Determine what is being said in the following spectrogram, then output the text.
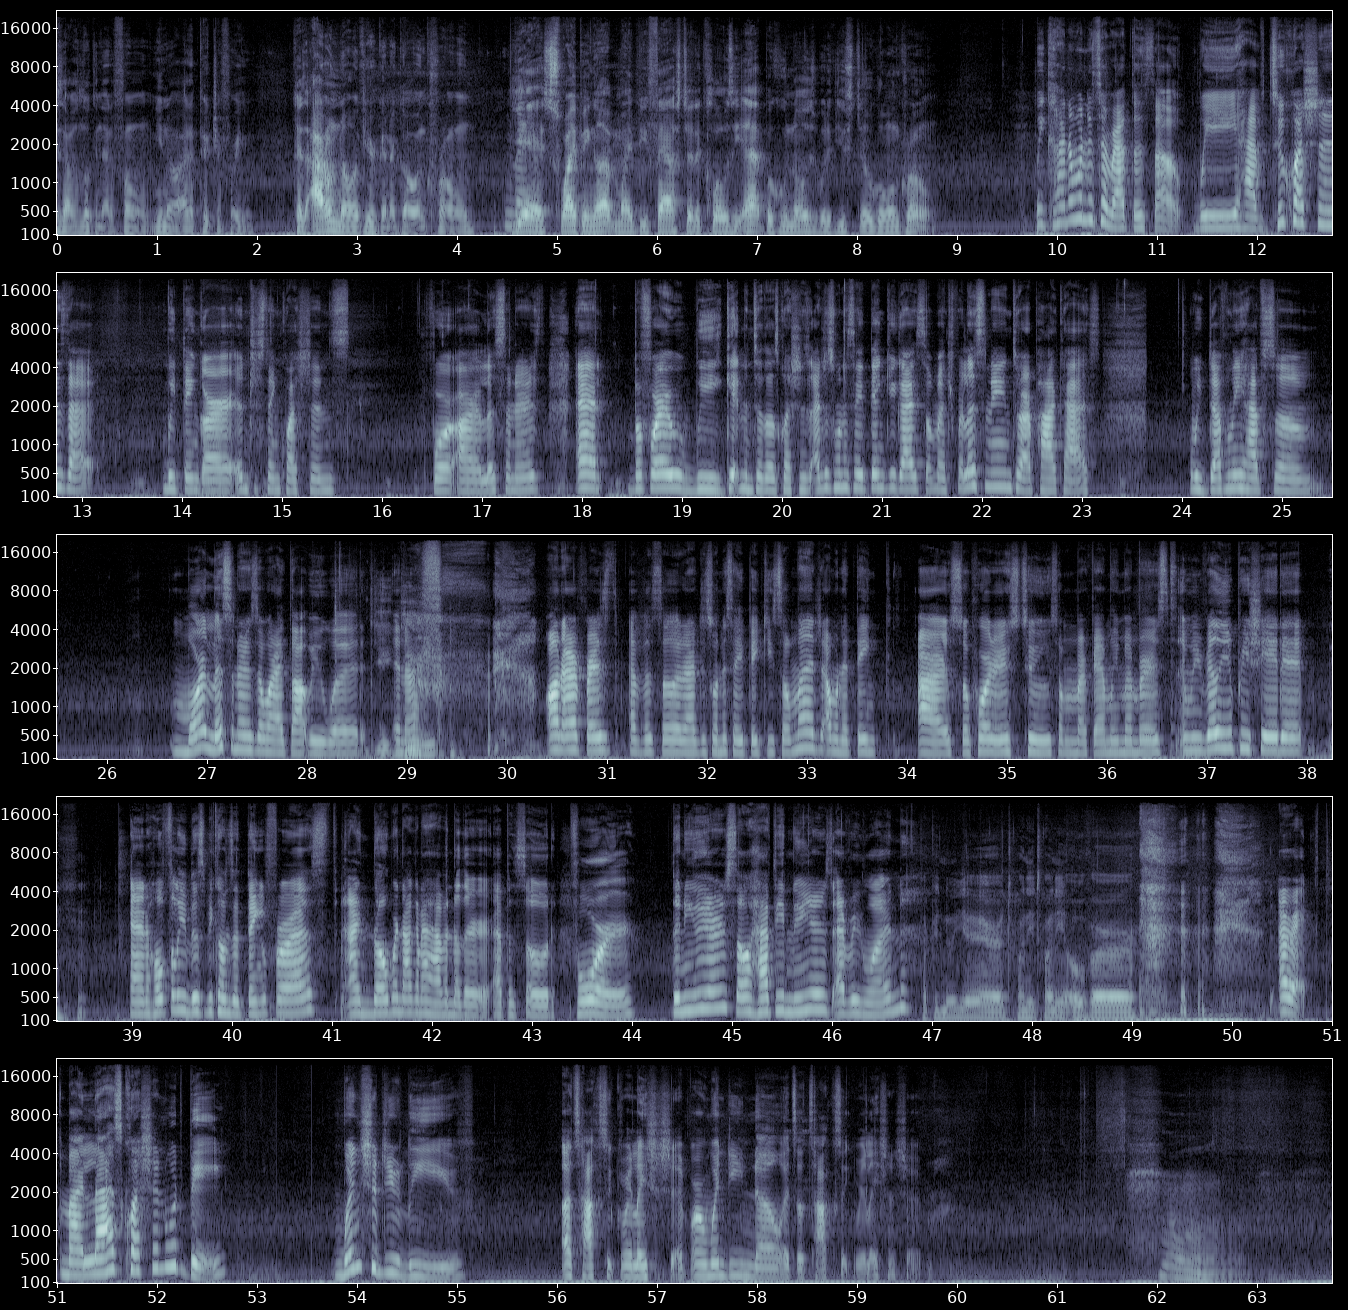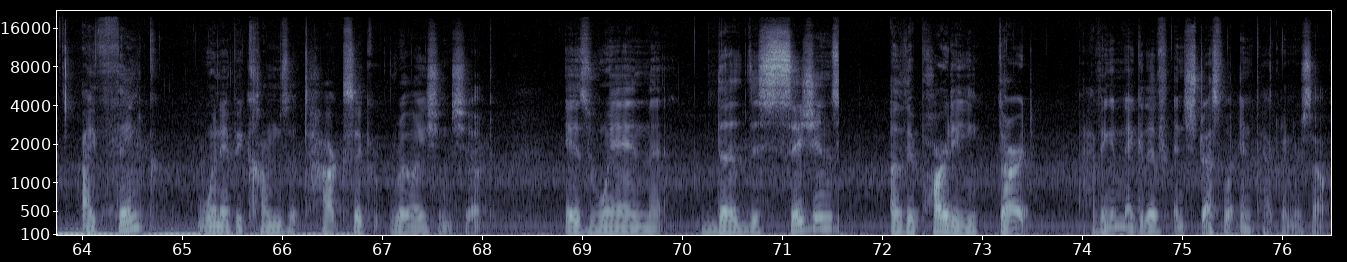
because I was looking at a phone, you know, at a picture for you. Because I don't know if you're gonna go in Chrome. Right. Yeah, swiping up might be faster to close the app, but who knows? What if you still go in Chrome? We kind of wanted to wrap this up. We have two questions that we think are interesting questions for our listeners. And before we get into those questions, I just want to say thank you guys so much for listening to our podcast. We definitely have some more listeners than what I thought we would yeah, in our on our first episode. I just want to say thank you so much. I want to thank our supporters to some of our family members, and we really appreciate it. and hopefully this becomes a thing for us. I know we're not gonna have another episode for the New Year, so happy New Year's, everyone. Happy New Year, 2020 over. All right, my last question would be: When should you leave a toxic relationship, or when do you know it's a toxic relationship? Hmm. I think when it becomes a toxic relationship is when the decisions of the party start having a negative and stressful impact on yourself.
